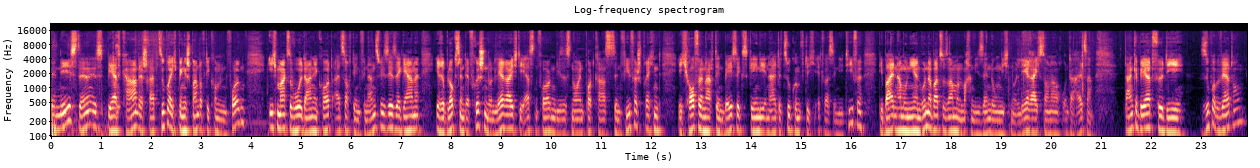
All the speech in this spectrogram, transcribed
Der nächste ist Bert K., der schreibt, super, ich bin gespannt auf die kommenden Folgen. Ich mag sowohl Daniel Kort als auch den Finanzvisier sehr gerne. Ihre Blogs sind erfrischend und lehrreich. Die ersten Folgen dieses neuen Podcasts sind vielversprechend. Ich hoffe, nach den Basics gehen die Inhalte zukünftig etwas in die Tiefe. Die beiden harmonieren wunderbar zusammen und machen die Sendung nicht nur lehrreich, sondern auch unterhaltsam. Danke, Bert, für die Super Bewertung,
